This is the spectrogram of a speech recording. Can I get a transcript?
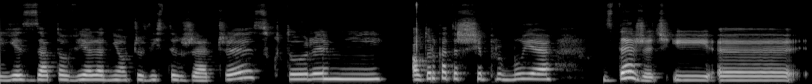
jest za to wiele nieoczywistych rzeczy, z którymi autorka też się próbuje zderzyć i y,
